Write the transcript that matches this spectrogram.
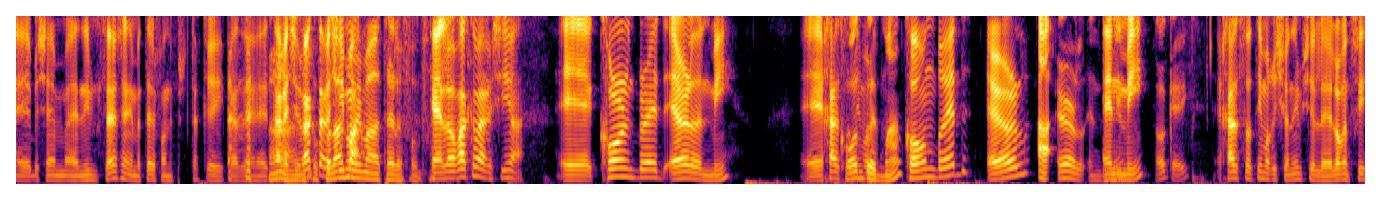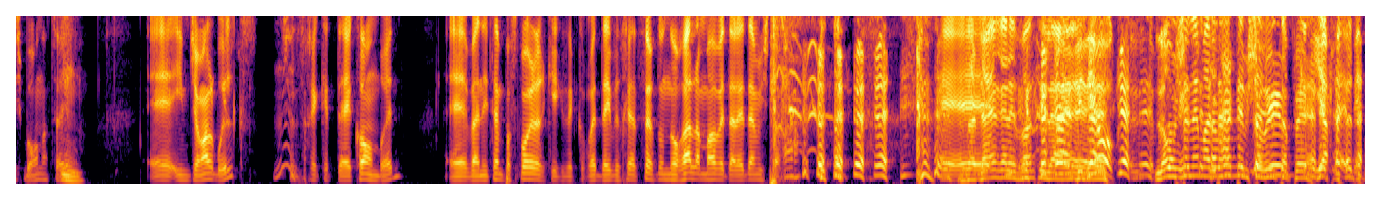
בשם, אני מצטער שאני עם הטלפון, אני פשוט אקריא כזה, את אה, הרשימה, רק אנחנו את הרשימה. כולנו עם הטלפון. כן, לא, רק מהרשימה. Cornbread, Earl and Me. Cornbread מה? Cornbread, Earl אה, Earl and Me. אוקיי. אחד הסרטים הראשונים של אה, לורנס פישבורן הצעיר, Mm. אה, עם ג'מאל ווילקס, שמשחק את אה, Cornbread. אה, ואני אתן פה ספוילר כי זה קורה די בתחילת הסרט, הוא נורה למוות על ידי המשטרה. אה, זה עדיין רלוונטי ל... בדיוק. לא משנה מתי אתם שומעים את הפרק. יפה, בדיוק,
